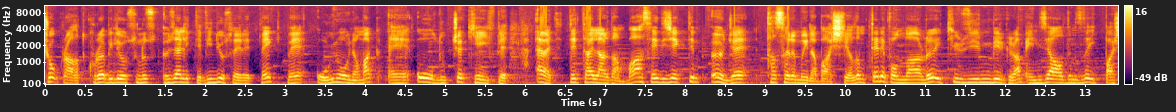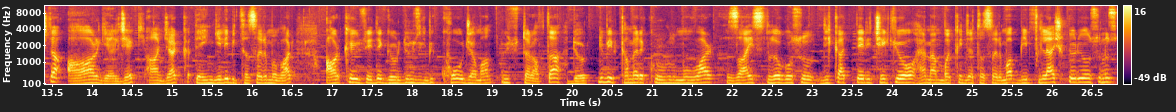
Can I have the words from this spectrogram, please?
çok rahat kurabiliyorsunuz. Özellikle video seyretmek ve oyun oynamak e, oldukça keyifli. Evet detaylardan bahsedecektim. Önce tasarımıyla başlayalım. Telefonun ağırlığı 221 gram. Elinize aldığınızda ilk başta ağır gelecek. Ancak dengeli bir tasarımı var. Arka yüzeyde gördüğünüz gibi kocaman üst tarafta dörtlü bir kamera kurulumu var. Zeiss logosu dikkatleri çekiyor. Hemen bakınca tasarıma bir flash görüyorsunuz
